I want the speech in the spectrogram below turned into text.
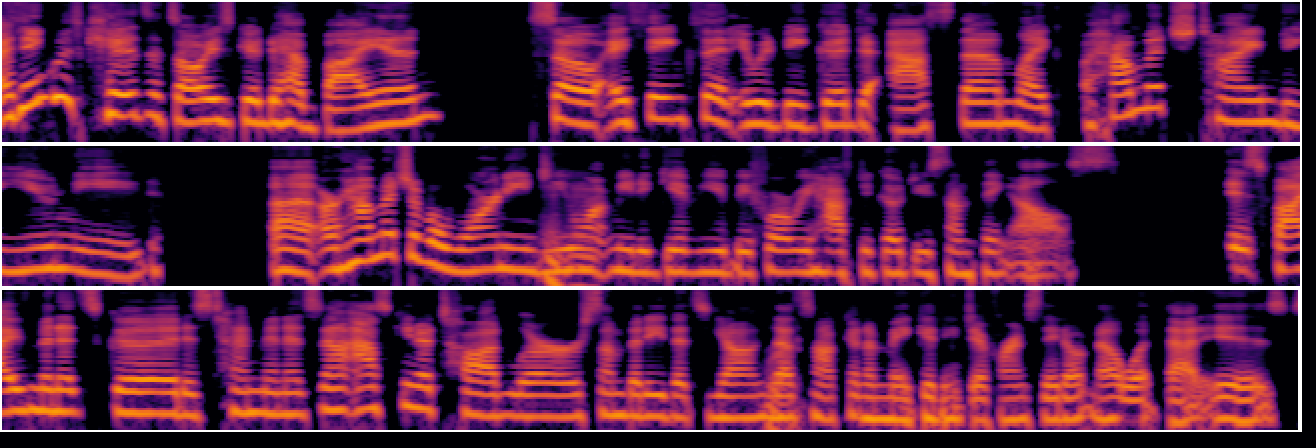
I think with kids, it's always good to have buy in. So I think that it would be good to ask them, like, how much time do you need? Uh, or how much of a warning do you mm-hmm. want me to give you before we have to go do something else? Is five minutes good? Is 10 minutes? Now, asking a toddler or somebody that's young, right. that's not going to make any difference. They don't know what that is.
